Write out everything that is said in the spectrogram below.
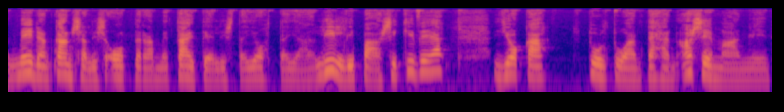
meidän kansallisoopperamme taiteellista johtajaa Lilli Paasikiveä, joka tultuaan tähän asemaan niin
